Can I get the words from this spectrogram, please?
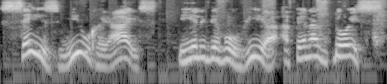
6 mil reais e ele devolvia apenas dois,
